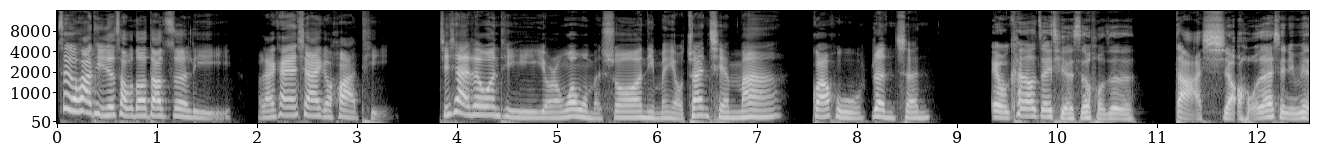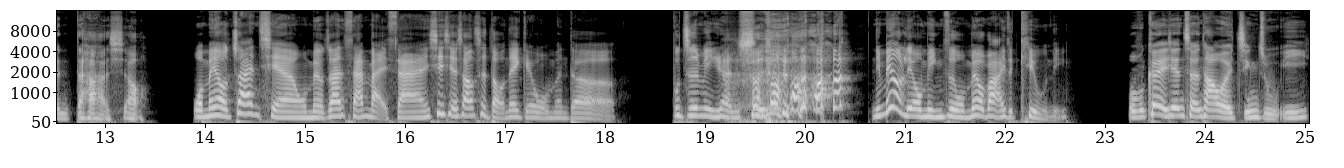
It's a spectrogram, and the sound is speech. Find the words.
这个话题就差不多到这里，我来看看下一个话题。接下来这个问题，有人问我们说：“你们有赚钱吗？”刮胡认真。哎、欸，我看到这一题的时候，我真的大笑，我在心里面大笑。我没有赚钱，我没有赚三百三。谢谢上次抖内给我们的不知名人士。你没有留名字，我没有办法一直 cue 你。我们可以先称他为金主一，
